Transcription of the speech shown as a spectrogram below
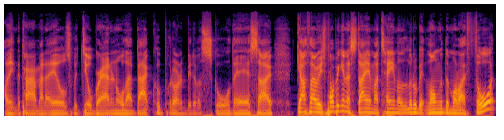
I think the Parramatta Eels with Dill Brown and all that back could put on a bit of a score there. So Gutho is probably going to stay in my team a little bit longer than what I thought.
